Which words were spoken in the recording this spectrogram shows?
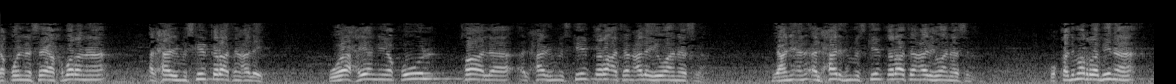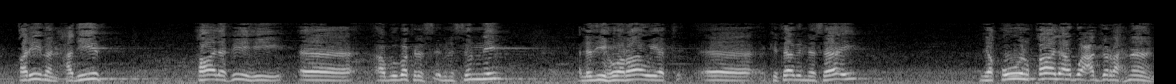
يقول النسائي أخبرنا الحارث المسكين قراءة عليه. وأحيانا يقول قال الحارث المسكين قراءة عليه وأنا أسمع. يعني الحارث المسكين قراءة عليه وأنا أسمع. وقد مر بنا قريبا حديث قال فيه آه، أبو بكر بن السني الذي هو راوية آه، كتاب النسائي يقول قال أبو عبد الرحمن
